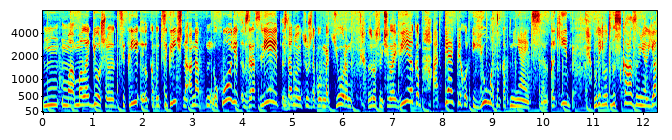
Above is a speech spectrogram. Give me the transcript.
молодежь э, цикли, э, как бы циклично, она уходит, взрослеет, становится уже такой матерым, взрослым человеком, опять приходит. Юмор там как меняется. Какие вот эти вот высказывания. Я,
